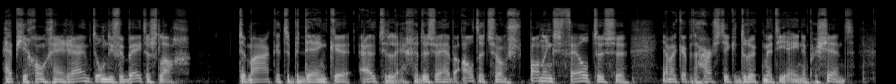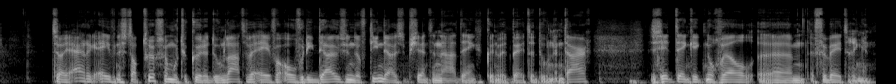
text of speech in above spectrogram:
heb je gewoon geen ruimte om die verbeterslag te maken, te bedenken, uit te leggen. Dus we hebben altijd zo'n spanningsveld tussen. Ja, maar ik heb het hartstikke druk met die ene patiënt. Terwijl je eigenlijk even een stap terug zou moeten kunnen doen. Laten we even over die duizenden of tienduizend patiënten nadenken. Kunnen we het beter doen? En daar zit denk ik nog wel ehm verbetering in.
